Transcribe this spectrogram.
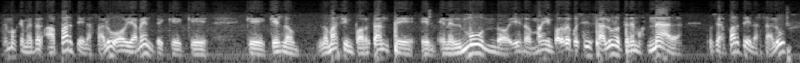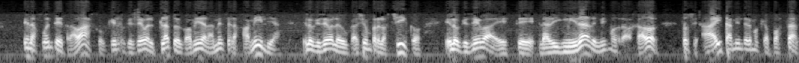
tenemos que meter, aparte de la salud, obviamente, que, que, que, que es lo, lo más importante en, el mundo y es lo más importante, pues sin salud no tenemos nada. O sea, aparte de la salud, es la fuente de trabajo, que es lo que lleva el plato de comida a la mesa de la familia, es lo que lleva la educación para los chicos, es lo que lleva este, la dignidad del mismo trabajador. Entonces, ahí también tenemos que apostar.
